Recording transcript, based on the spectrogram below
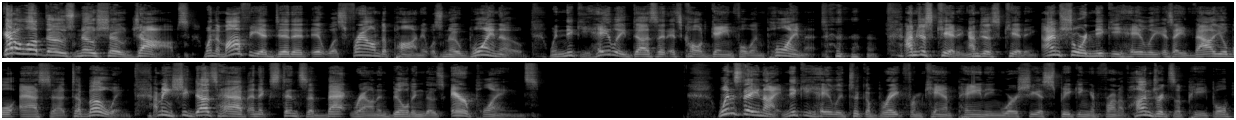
Gotta love those no show jobs. When the Mafia did it, it was frowned upon, it was no bueno. When Nikki Haley does it, it's called gainful employment. I'm just kidding, I'm just kidding. I'm sure Nikki Haley is a valuable asset to Boeing. I mean, she does have an extensive background in building those airplanes Wednesday night, Nikki Haley took a break from campaigning where she is speaking in front of hundreds of people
